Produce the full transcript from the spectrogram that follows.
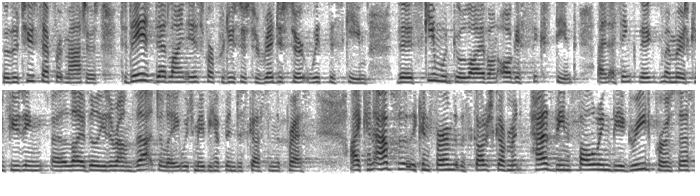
Those are two separate matters. Today's deadline is for producers to register with the scheme. The scheme would go live on August 16th, and I think the member is confusing uh, liabilities around that delay, which maybe have been discussed in the press. I can absolutely confirm that the Scottish Government has been following the agreed process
